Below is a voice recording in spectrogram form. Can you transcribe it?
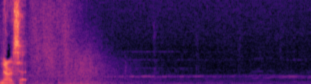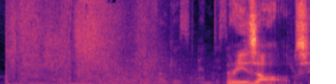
Narset. Resolves.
